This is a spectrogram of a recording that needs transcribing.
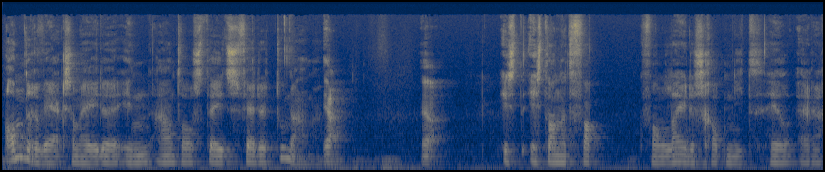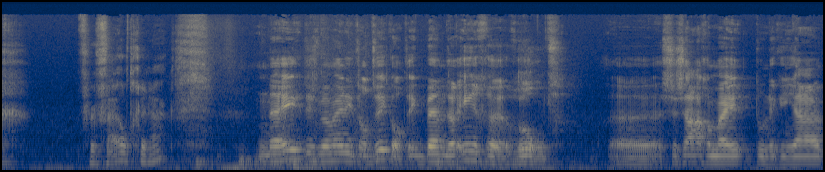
andere werkzaamheden in aantal steeds verder toenamen. Ja. Ja. Is, is dan het vak van leiderschap niet heel erg vervuild geraakt? Nee, het is bij mij niet ontwikkeld. Ik ben erin gerold. Eh, ze zagen mij toen ik een jaar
